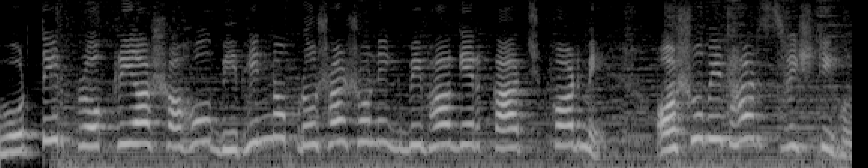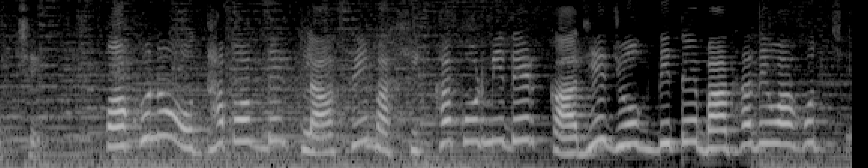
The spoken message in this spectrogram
ভর্তির প্রক্রিয়া সহ বিভিন্ন প্রশাসনিক বিভাগের কাজকর্মে অসুবিধার সৃষ্টি হচ্ছে। কখনো অধ্যাপকদের ক্লাসে বা শিক্ষাকর্মীদের কাজে যোগ দিতে বাধা দেওয়া হচ্ছে।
